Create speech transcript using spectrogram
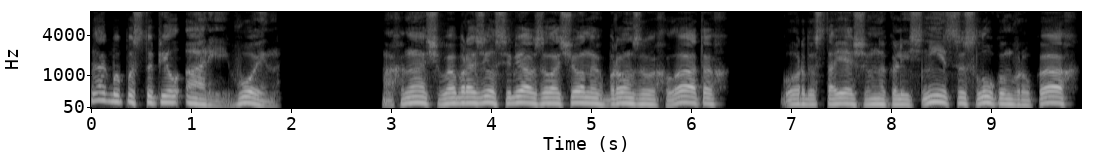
Так бы поступил Арий, воин. Махнач вообразил себя в золоченых бронзовых латах, гордо стоящим на колеснице, с луком в руках.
